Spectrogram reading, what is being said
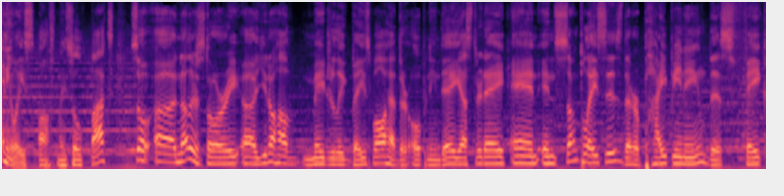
Anyways, off my soapbox. So, uh, another story. Uh, you know how Major League Baseball had their opening day yesterday, and in some places they're piping in this fake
